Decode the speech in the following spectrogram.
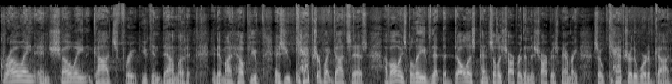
Growing and Showing God's Fruit. You can download it, and it might help you as you capture what God says. I've always believed that the dullest pencil is sharper than the sharpest memory. So capture the Word of God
